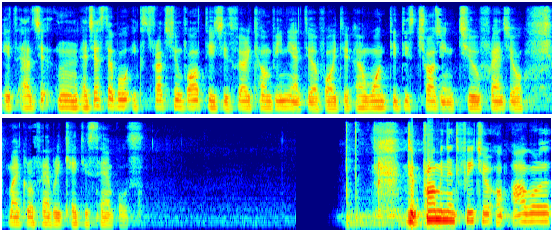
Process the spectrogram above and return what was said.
its mm, adjustable extraction voltage is very convenient to avoid unwanted discharging to fragile microfabricated samples. The prominent feature of our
